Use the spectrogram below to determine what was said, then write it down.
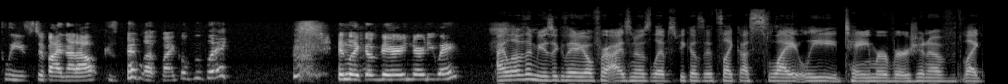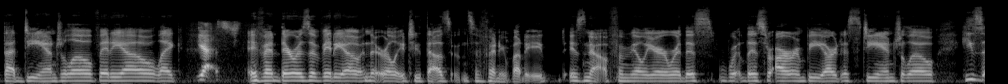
pleased to find that out because i love michael bublé in like a very nerdy way I love the music video for Eyes Nose Lips because it's like a slightly tamer version of like that D'Angelo video. Like, yes, if it, there was a video in the early 2000s, if anybody is not familiar, where this where this R&B artist D'Angelo, he's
